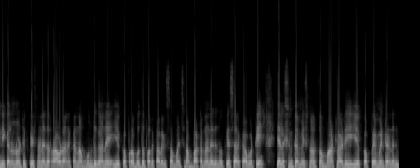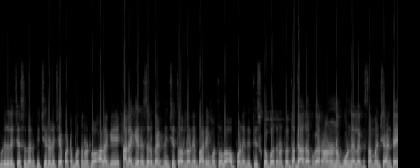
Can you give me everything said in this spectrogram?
ఎన్నికల నోటిఫికేషన్ అనేది రావడానికన్నా ముందుగానే ఈ యొక్క ప్రభుత్వ పథకాలకు సంబంధించిన బటన్ అనేది నొక్కేశారు కాబట్టి ఎలక్షన్ కమిషనర్తో మాట్లాడి ఈ యొక్క పేమెంట్ అనేది విడుదల చేసేదానికి చర్యలు చేపట్టబోతున్నట్లు అలాగే అలాగే రిజర్వ్ బ్యాంక్ నుంచి త్వరలోనే భారీ మొత్తంలో అప్పు అనేది తీసుకోబోతున్నట్లు దాదాపుగా రానున్న మూడు నెలలకు సంబంధించి అంటే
